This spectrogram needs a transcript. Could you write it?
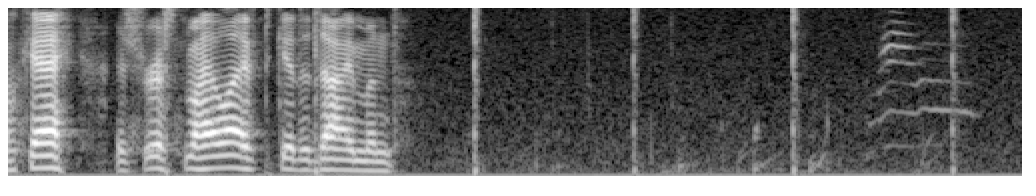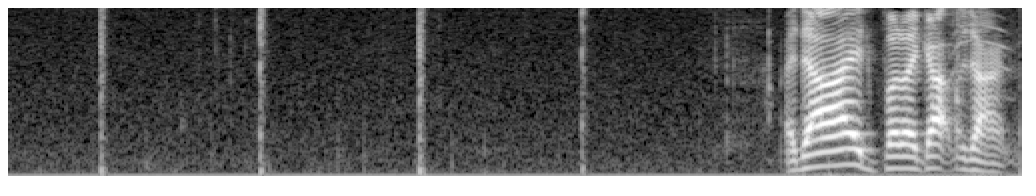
Okay. I just risked my life to get a diamond. I died, but I got the diamond.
